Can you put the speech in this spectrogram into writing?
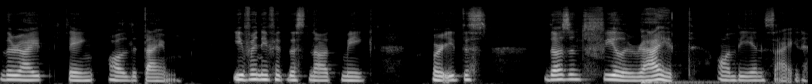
the right thing all the time even if it does not make or it doesn't feel right on the inside.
